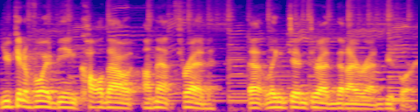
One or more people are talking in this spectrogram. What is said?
you can avoid being called out on that thread, that LinkedIn thread that I read before.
